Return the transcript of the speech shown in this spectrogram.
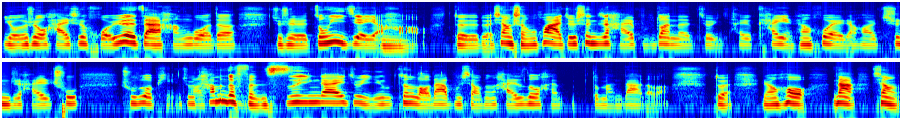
有的时候还是活跃在韩国的，就是综艺界也好，对对对，像神话就甚至还不断的就还有开演唱会，然后甚至还出出作品，就是他们的粉丝应该就已经真的老大不小，可能孩子都还都蛮大的了，对，然后那像。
